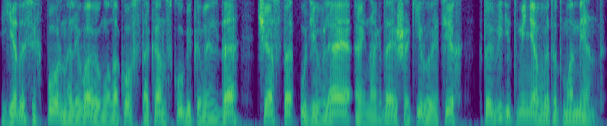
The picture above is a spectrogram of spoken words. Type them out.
Я до сих пор наливаю молоко в стакан с кубиками льда, часто удивляя, а иногда и шокируя тех, кто видит меня в этот момент.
